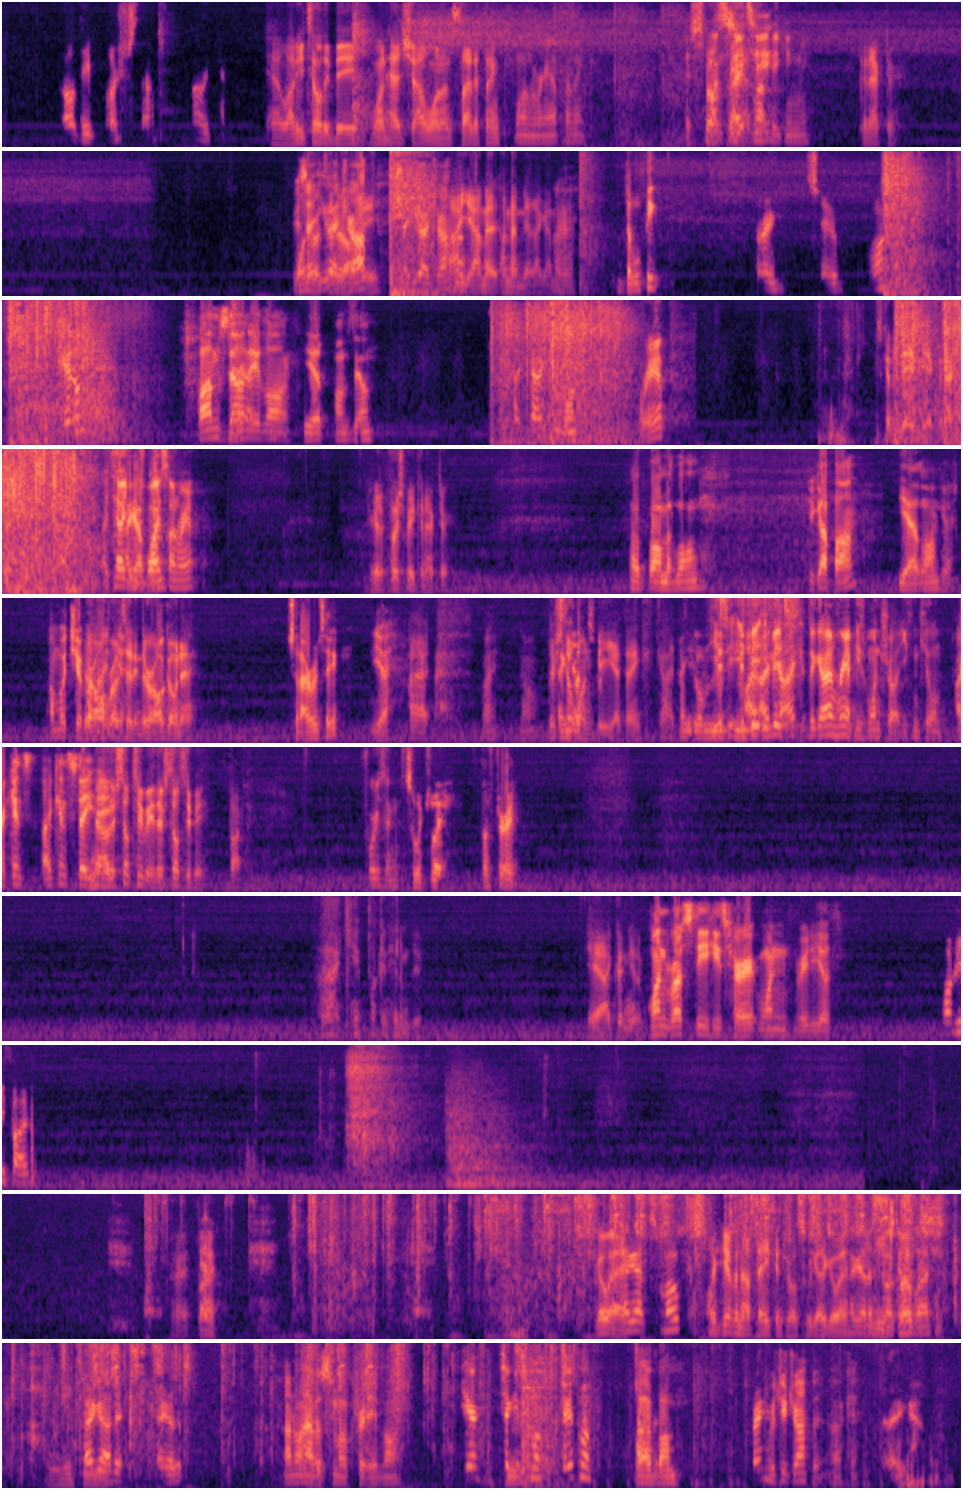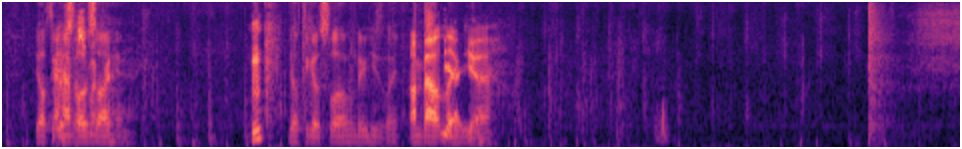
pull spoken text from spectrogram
Oh, they push stuff. Oh, they. Yeah, a lot of utility B. One headshot, one on side, I think. One ramp, I think. They smoked One the side. Sight's not CT? peeking me. connector. Is One that you at rotated off drop? Is that you at drop? Ah, yeah, I'm at, I'm at mid. I got mid. Okay. Double peek. Three, two, one. Hit him. Bombs down, Yeah. A long. Yep. Bombs down. I tagged him one. Ramp. He's gonna nade me a connector. I tagged I him twice one. on ramp. They're gonna push me connector. I have bomb it long. You got bomb? Yeah, long. Okay. I'm with you They're all behind you. rotating. They're all going A. Should I rotate? Yeah. I, Right? No. there's still one to- B, I think. God I damn. He's, mid. if mid it, I- if it's I- the guy on ramp, he's one shot. You can kill him. I can I can stay No, A. there's still two B. There's still two B. Fuck. 40 seconds. so which way? Left or right? Ah, I can't fucking hit him, dude. Yeah, I couldn't get him. One rusty, he's hurt. One radio. One v five. All right, bye. Go A. I got smoke. They're giving up A control, so we gotta go A. I got a You need smoke and smokes, flash. and You need to, I got it. I got it. I don't have a smoke for A long. Here, take a smoke. Take a smoke. I have bomb. Right. Where'd you drop it? Okay. There you go. You'll have to I go have slow a smoke side. A long. You'll have to go slow, dude. He's late. I'm about Yeah, like yeah. yeah.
